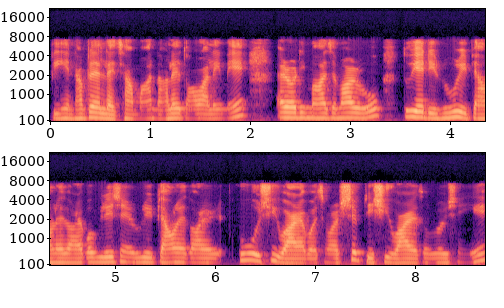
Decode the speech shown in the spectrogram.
ပြီးရင်နောက်တဲ့ lecture မှာနားလည်သွားပါလိမ့်မယ်အဲ့တော့ဒီမှာကျမတို့သူ့ရဲ့ဒီ rule တွေပြောင်းလဲသွားတယ် population rule တွေပြောင်းလဲသွားတယ် ခုခုရှိသွားတယ်ပေါ့ကျမတို့ shift တွေရှိသွားတယ်ဆိုလို့ရှိရင်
